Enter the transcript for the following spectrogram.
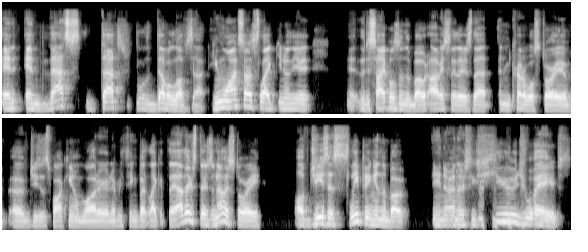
and and that's that's the devil loves that. He wants us like you know the the disciples in the boat. Obviously, there's that incredible story of of Jesus walking on water and everything. But like the others, there's another story of Jesus sleeping in the boat. You know, and there's these huge waves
